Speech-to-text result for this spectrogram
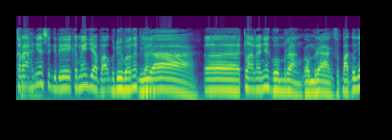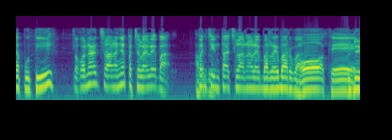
kerahnya segede kemeja Pak, gede banget kan. Iya. Eh, celananya gombrang. Gombrang, sepatunya putih. Pokoknya celananya pecel lele Pak. Apa Pencinta celana lebar-lebar Pak. Oh, oke. Gede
